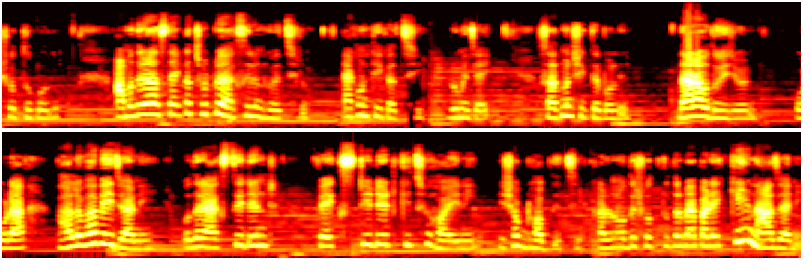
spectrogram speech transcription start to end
সত্য বলল। আমাদের রাস্তায় একটা ছোট্ট অ্যাক্সিডেন্ট হয়েছিল। এখন ঠিক আছি, রুমে যাই। সাদমান শিকদার বললেন, দাঁড়াও দুইজন। ওরা ভালোভাবেই জানে। ওদের অ্যাক্সিডেন্ট ফেক্সটিডেট কিছু হয়নি। এসব ঢপ দিচ্ছে। কারণ ওদের শত্রুতার ব্যাপারে কে না জানে।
